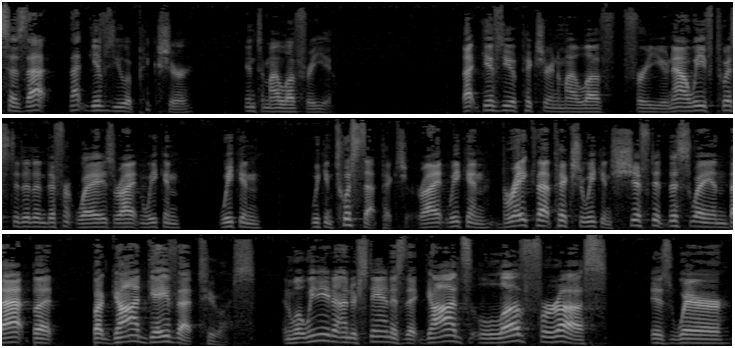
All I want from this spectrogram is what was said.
says that, that gives you a picture into my love for you. That gives you a picture into my love for you. Now we've twisted it in different ways, right? And we can we can we can twist that picture, right? We can break that picture, we can shift it this way and that, but but God gave that to us. And what we need to understand is that God's love for us is where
